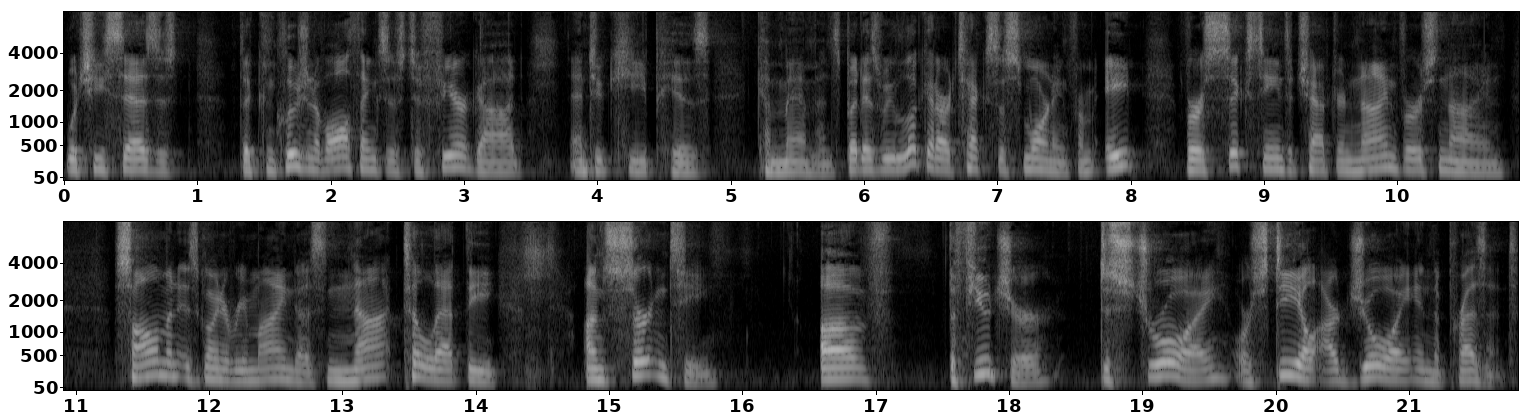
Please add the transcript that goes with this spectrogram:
which he says is the conclusion of all things is to fear God and to keep his commandments. But as we look at our text this morning, from 8, verse 16 to chapter 9, verse 9, Solomon is going to remind us not to let the uncertainty of the future destroy or steal our joy in the present.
